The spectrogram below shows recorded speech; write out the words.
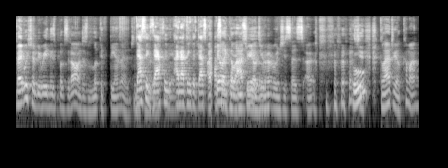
maybe we shouldn't be reading these books at all and just look at the image. That's see what we exactly, and I think that that's. I also feel like Galadriel. Do you remember when she says, uh, Who? she- Galadriel, come on.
